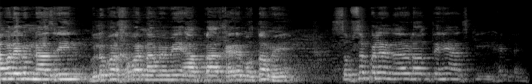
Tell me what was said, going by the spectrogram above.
वालेकुम नाजरीन। ग्लोबल खबरनामे में आपका खैर मुकदम है सबसे पहले नज़र डालते हैं आज की हेडलाइंस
